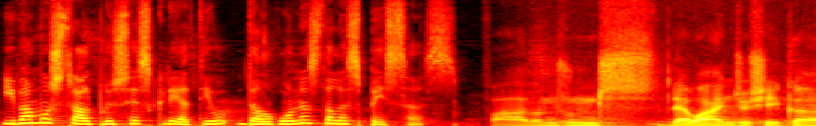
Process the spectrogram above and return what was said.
i va mostrar el procés creatiu d'algunes de les peces. Fa doncs, uns 10 anys o així que,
